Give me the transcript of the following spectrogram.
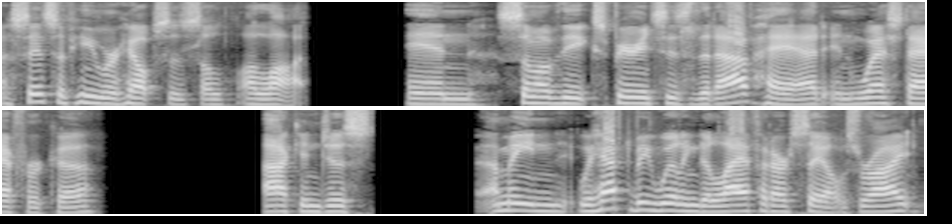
A sense of humor helps us a, a lot. And some of the experiences that I've had in West Africa, I can just, I mean, we have to be willing to laugh at ourselves, right?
